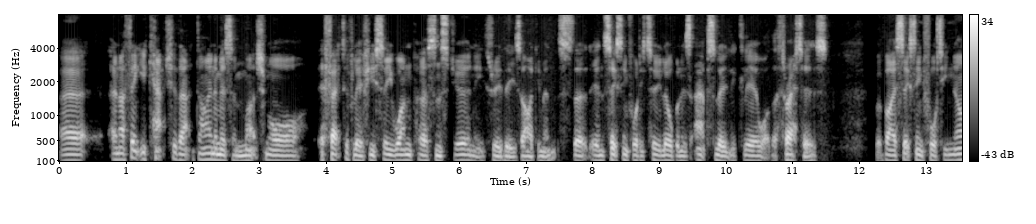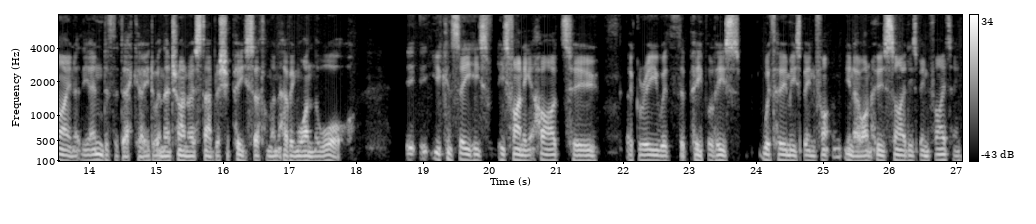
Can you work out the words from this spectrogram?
Uh, and I think you capture that dynamism much more effectively if you see one person's journey through these arguments. That in 1642, Lilburne is absolutely clear what the threat is. But by 1649, at the end of the decade, when they're trying to establish a peace settlement, having won the war, it, it, you can see he's he's finding it hard to agree with the people he's with whom he's been, you know, on whose side he's been fighting.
